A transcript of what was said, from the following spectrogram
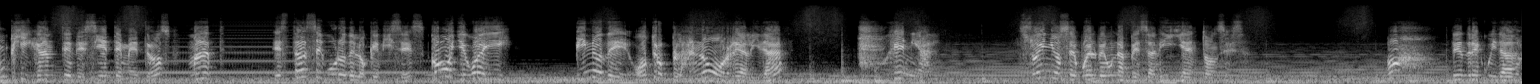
¿Un gigante de 7 metros? Matt, ¿estás seguro de lo que dices? ¿Cómo llegó ahí? ¿Vino de otro plano o realidad? Genial. Sueño se vuelve una pesadilla entonces. Oh, tendré cuidado.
